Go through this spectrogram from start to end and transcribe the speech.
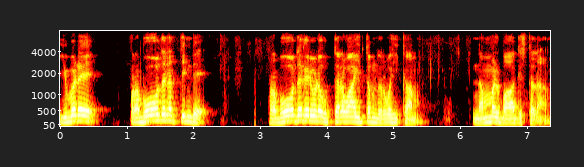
ഇവിടെ പ്രബോധനത്തിന്റെ പ്രബോധകരുടെ ഉത്തരവാദിത്തം നിർവഹിക്കാം നമ്മൾ ബാധ്യസ്ഥരാണ്.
